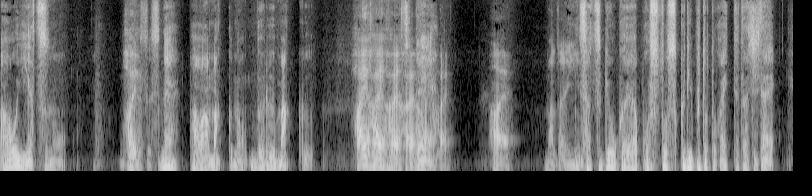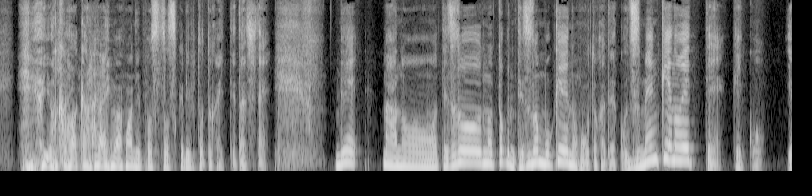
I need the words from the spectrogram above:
青いやつのはいやつですね。パワー Mac のブルー Mac。はいはいはいはいはいやつはい。はい。まだ印刷業界はポストスクリプトとか言ってた時代。よくわからないままにポストスクリプトとか言ってた時代。で、まあ、あの、鉄道の、特に鉄道模型の方とかで、こう図面系の絵って結構喜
